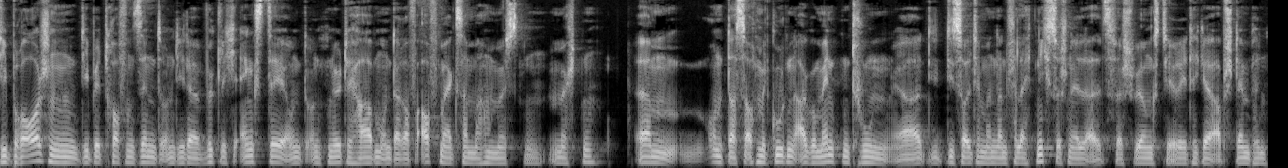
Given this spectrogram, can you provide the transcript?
die Branchen, die betroffen sind und die da wirklich Ängste und, und Nöte haben und darauf aufmerksam machen müssten, möchten ähm, und das auch mit guten Argumenten tun. Ja, die, die sollte man dann vielleicht nicht so schnell als Verschwörungstheoretiker abstempeln.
